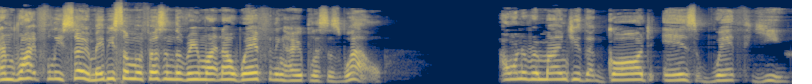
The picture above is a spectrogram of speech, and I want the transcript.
And rightfully so. Maybe some of us in the room right now, we're feeling hopeless as well. I want to remind you that God is with you.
